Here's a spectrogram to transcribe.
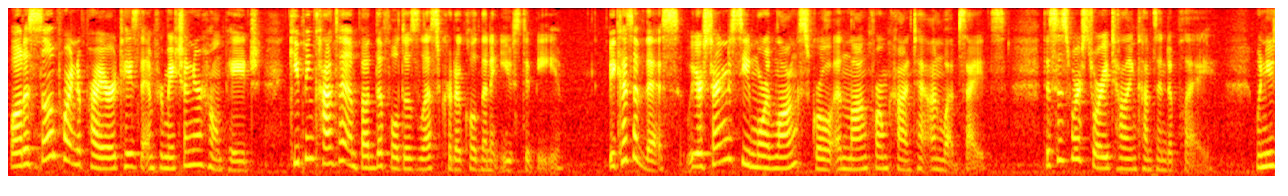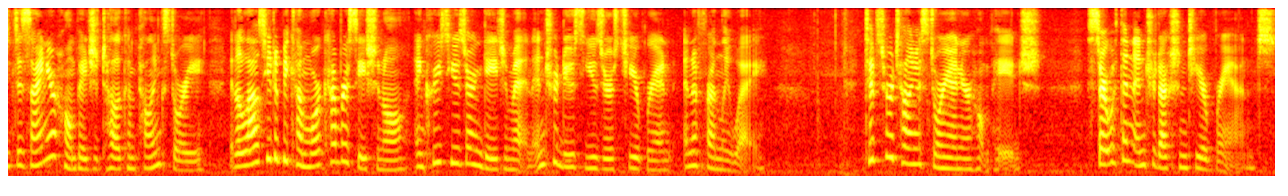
While it is still important to prioritize the information on your homepage, keeping content above the fold is less critical than it used to be. Because of this, we are starting to see more long scroll and long form content on websites. This is where storytelling comes into play. When you design your homepage to tell a compelling story, it allows you to become more conversational, increase user engagement, and introduce users to your brand in a friendly way. Tips for telling a story on your homepage. Start with an introduction to your brand.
